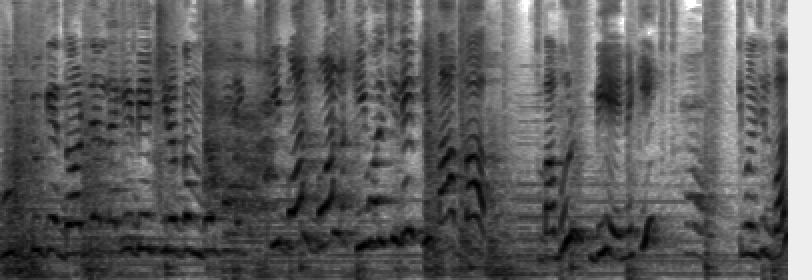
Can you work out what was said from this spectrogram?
গুড্ডুকে দরজা লাগিয়ে দিয়ে কীরকম বলছি কি বল বল কি বলছিলি? কি বাপ বাপ। বাবুর বিয়ে নাকি? কি বলছিল বল?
